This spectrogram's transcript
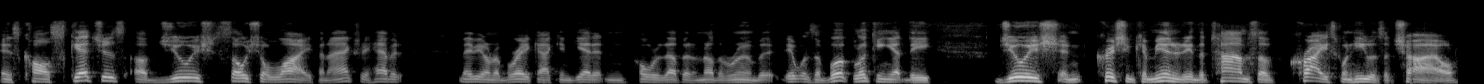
It's called Sketches of Jewish Social Life, and I actually have it. Maybe on a break, I can get it and hold it up in another room. But it was a book looking at the Jewish and Christian community in the times of Christ when he was a child.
